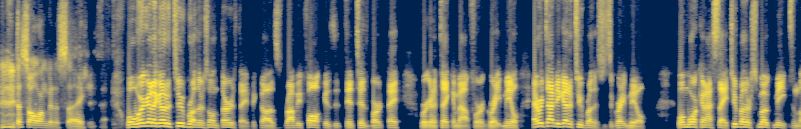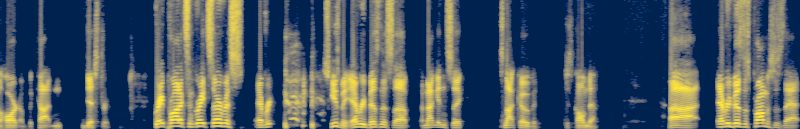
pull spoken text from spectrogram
That's all I'm going to say. Well, we're going to go to Two Brothers on Thursday because Robbie Falk is it's his birthday. We're going to take him out for a great meal. Every time you go to Two Brothers, it's a great meal. What more can I say? Two Brothers Smoked Meats in the heart of the Cotton District. Great products and great service. Every excuse me, every business. Uh, I'm not getting sick. It's not COVID. Just calm down. Uh, every business promises that.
